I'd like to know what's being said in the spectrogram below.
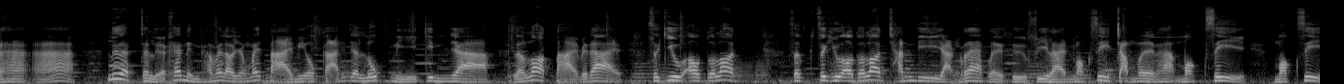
นะฮะอ่า เลือดจะเหลือแค่หนึ่งทำให้เรายังไม่ตายมีโอกาสที่จะลุกหนีกินยา แล้วรอดตายไปได้ สกิลเอาตัวรอดสสกิลเอาตัวรอดชั้นดีอย่างแรกเลยคือฟรีไลน์ม็อกซี่จำไว้เลยนะฮะม็อกซี่ม็อกซี่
